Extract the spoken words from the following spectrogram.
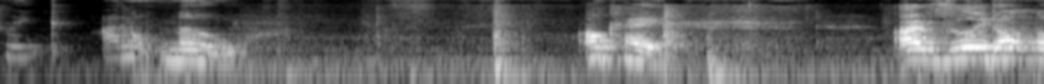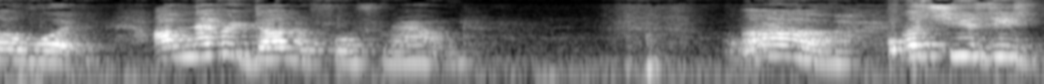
Drink? I don't know. Okay. I really don't know what. I've never done a fourth round. Uh, let's use these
